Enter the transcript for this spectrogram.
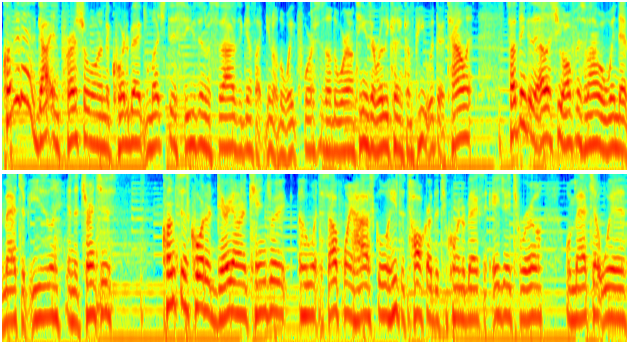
Clemson has gotten pressure on the quarterback much this season, besides against like you know the Wake Forests of the world, teams that really couldn't compete with their talent. So I think the LSU offensive line will win that matchup easily in the trenches. Clemson's quarter Derion Kendrick, who went to South Pointe High School, he's the talker of the two cornerbacks, and AJ Terrell will match up with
